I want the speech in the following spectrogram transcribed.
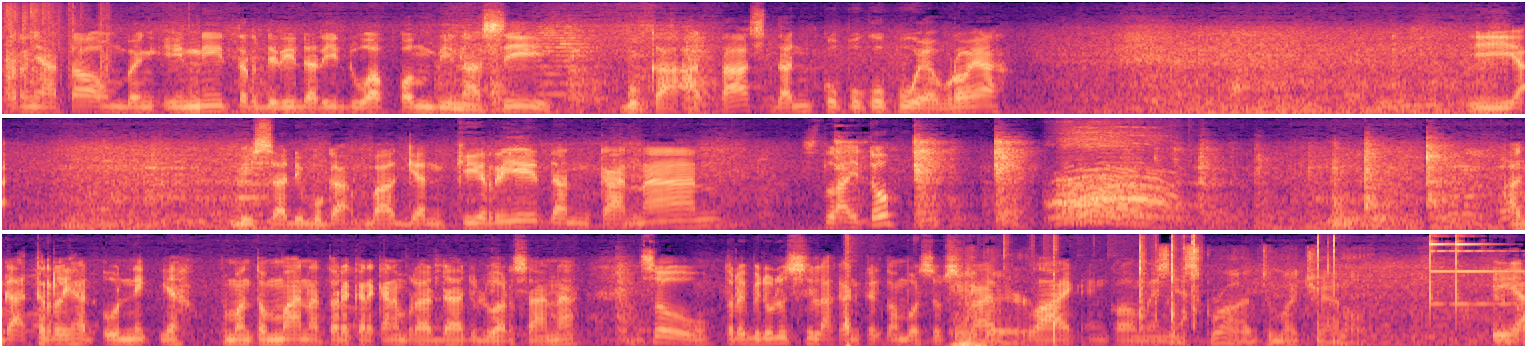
Ternyata ombeng ini terdiri dari dua kombinasi buka atas dan kupu-kupu ya bro ya Iya bisa dibuka bagian kiri dan kanan setelah itu agak terlihat unik ya teman-teman atau rekan-rekan yang berada di luar sana. So terlebih dulu silahkan klik tombol subscribe There. like and comment ya Subscribe to my channel. Iya,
